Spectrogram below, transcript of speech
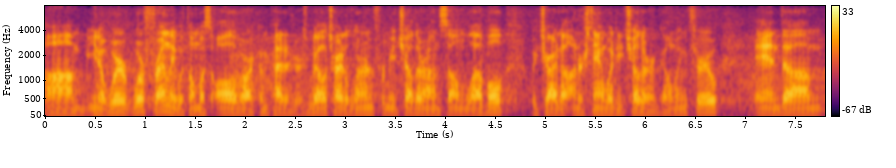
Um, you know, we're, we're friendly with almost all of our competitors. We all try to learn from each other on some level. We try to understand what each other are going through. And, um,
